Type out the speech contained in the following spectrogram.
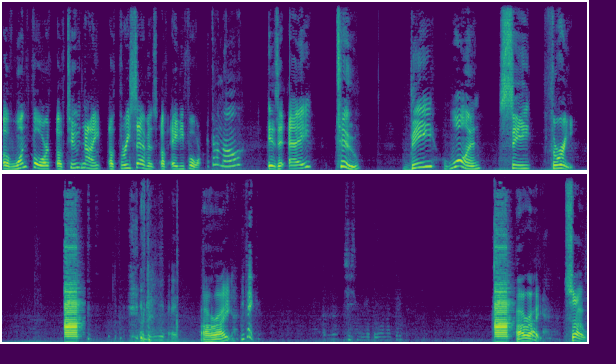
of one fourth of two ninth of three sevenths of eighty four? I don't know. Is it A two, B one, C three? It's gonna be A. All right. You pick. She's gonna get the one I picked. All right. So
